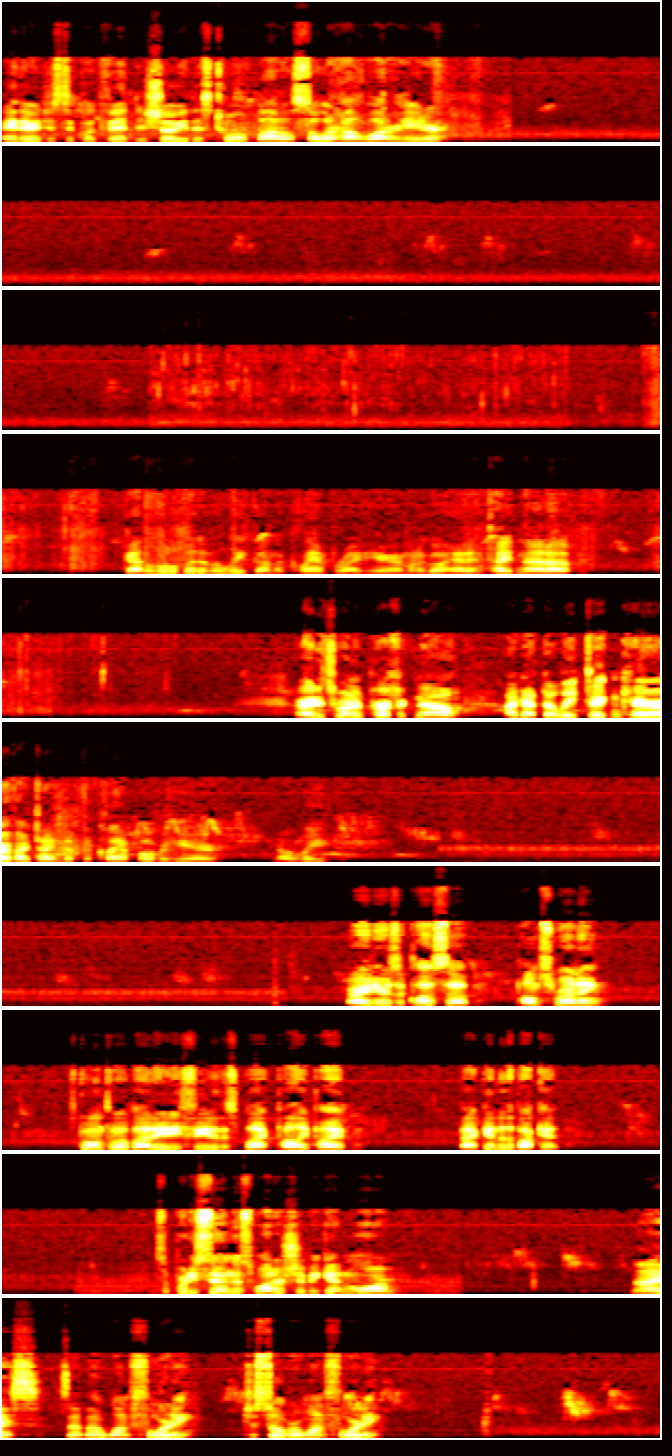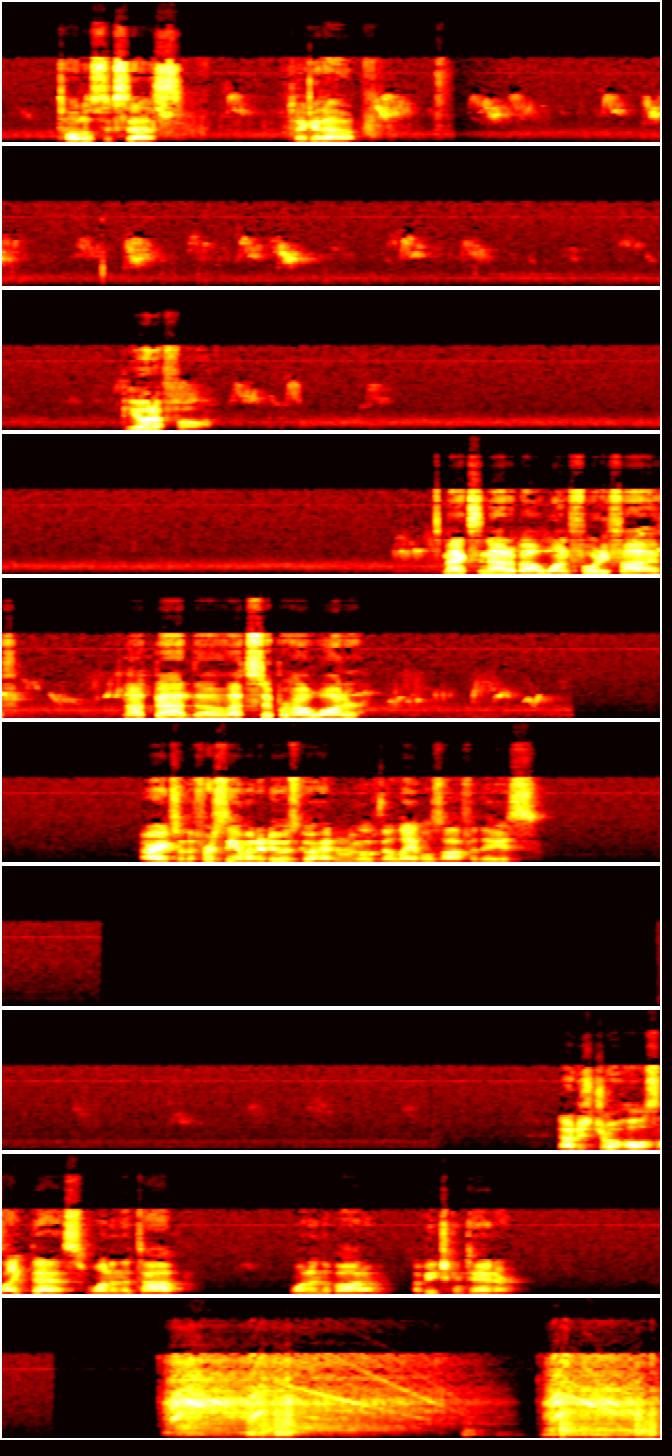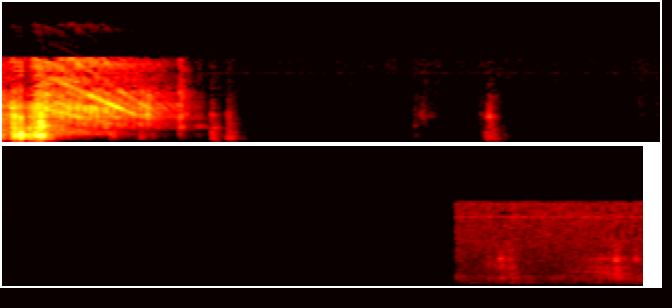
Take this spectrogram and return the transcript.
Hey there, just a quick vid to show you this 12 bottle solar hot water heater. Got a little bit of a leak on the clamp right here. I'm going to go ahead and tighten that up. Alright, it's running perfect now. I got the leak taken care of. I tightened up the clamp over here. No leak. Alright, here's a close-up. Pump's running. It's going through about 80 feet of this black poly pipe. Back into the bucket. So pretty soon this water should be getting warm. Nice. Is that about 140? Just over 140? Total success. Check it out. Beautiful. Maxing out about 145. Not bad though, that's super hot water. Alright, so the first thing I'm going to do is go ahead and remove the labels off of these. Now just drill holes like this, one in the top, one in the bottom of each container.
